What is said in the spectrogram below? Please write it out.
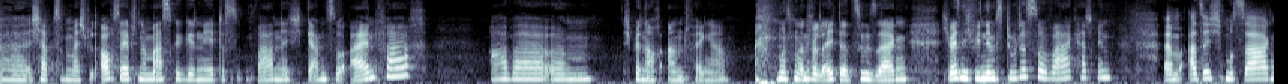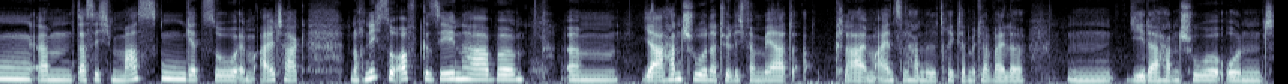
Äh, ich habe zum Beispiel auch selbst eine Maske genäht. Das war nicht ganz so einfach, aber ähm, ich bin auch Anfänger. muss man vielleicht dazu sagen. Ich weiß nicht, wie nimmst du das so wahr, Katrin? Ähm, also ich muss sagen, ähm, dass ich Masken jetzt so im Alltag noch nicht so oft gesehen habe. Ähm, ja, Handschuhe natürlich vermehrt. Klar, im Einzelhandel trägt ja mittlerweile mh, hm, jeder Handschuhe und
